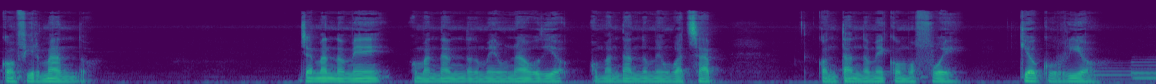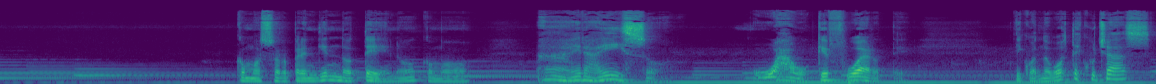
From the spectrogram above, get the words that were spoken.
confirmando, llamándome o mandándome un audio o mandándome un WhatsApp contándome cómo fue, qué ocurrió, como sorprendiéndote, ¿no? Como, ah, era eso, wow, qué fuerte. Y cuando vos te escuchás,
